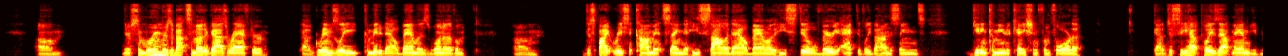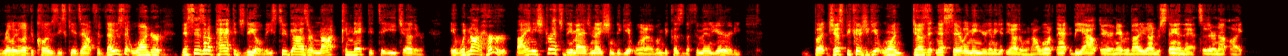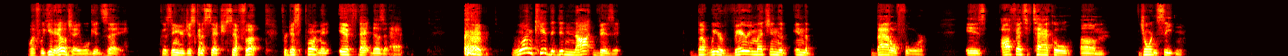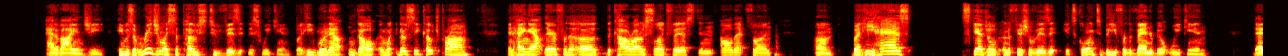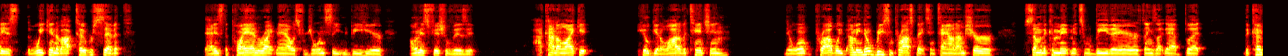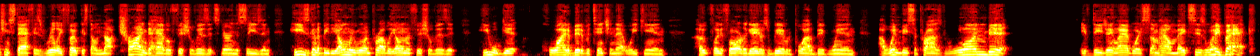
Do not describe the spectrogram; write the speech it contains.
Um, there's some rumors about some other guys we're after. Uh, Grimsley committed to Alabama is one of them. Um, despite recent comments saying that he's solid Alabama, he's still very actively behind the scenes getting communication from Florida. Got to just see how it plays out, man. You'd really love to close these kids out. For those that wonder, this isn't a package deal. These two guys are not connected to each other. It would not hurt by any stretch of the imagination to get one of them because of the familiarity. But just because you get one doesn't necessarily mean you're going to get the other one. I want that to be out there and everybody to understand that so they're not like, well, if we get LJ, we'll get Zay. Because then you're just going to set yourself up for disappointment if that doesn't happen. one kid that did not visit, but we are very much in the in the battle for is offensive tackle um, Jordan Seaton out of IMG. He was originally supposed to visit this weekend, but he went out and go and went to go see Coach Prime and hang out there for the uh, the Colorado Slugfest and all that fun. Um, but he has scheduled an official visit. It's going to be for the Vanderbilt weekend. That is the weekend of October 7th. That is the plan right now is for Jordan Seaton to be here on his official visit. I kind of like it. He'll get a lot of attention. There won't probably, I mean, there'll be some prospects in town. I'm sure some of the commitments will be there, things like that. But the coaching staff is really focused on not trying to have official visits during the season. He's going to be the only one probably on an official visit. He will get quite a bit of attention that weekend. Hopefully, the Florida Gators will be able to pull out a big win. I wouldn't be surprised one bit if DJ Lagway somehow makes his way back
